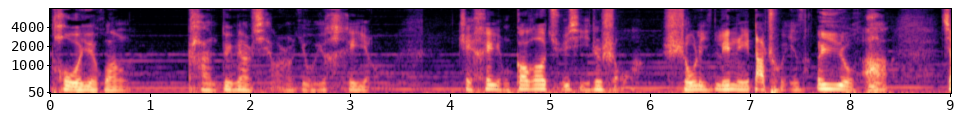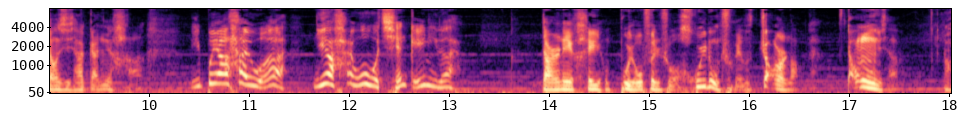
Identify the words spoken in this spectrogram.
透过月光了，看对面墙上有一个黑影，这黑影高高举起一只手啊，手里拎着一大锤子。哎呦啊！江西霞赶紧喊：“你不要害我！你要害我，我钱给你的。”但是那个黑影不由分说，挥动锤子照着脑袋，咚一下，哦，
